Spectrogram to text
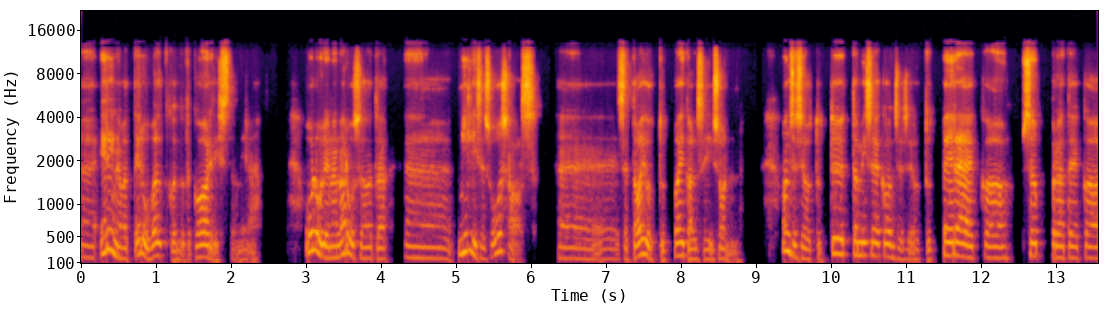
erinevate eluvaldkondade kaardistamine oluline on aru saada, äh, millises osas äh, see tajutud paigalseis on. On see seotud töötamisega, on see seotud perega, sõpradega,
